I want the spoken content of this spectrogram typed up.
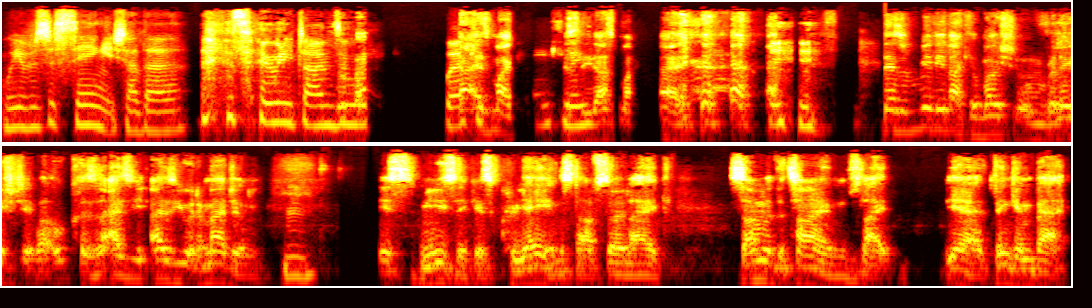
we was just seeing each other so many times a week. That is my see, that's my there's a really like emotional relationship because as you as you would imagine, hmm. it's music, it's creating stuff. So like some of the times, like yeah, thinking back,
